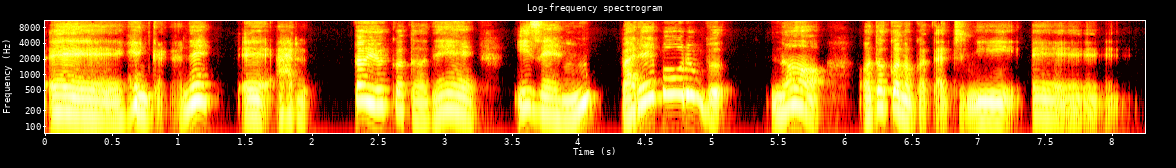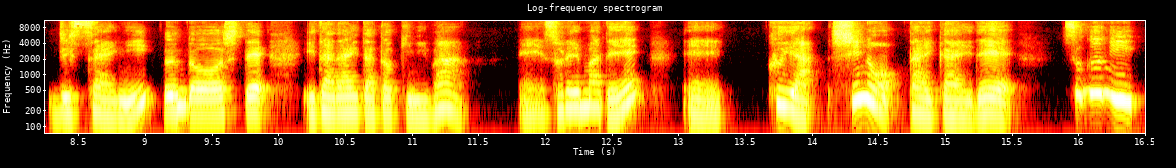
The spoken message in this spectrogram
えー、変化がね、えー、ある。ということで、以前、バレーボール部の男の子たちに、えー、実際に運動をしていただいたときには、えー、それまで、えー、区や市の大会ですぐに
